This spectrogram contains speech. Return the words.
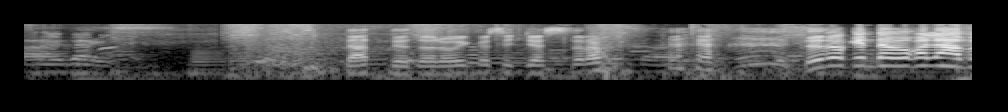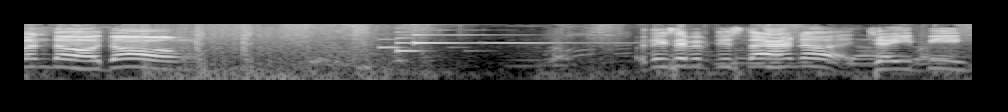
Akin guys. Dat, dudurugin ko si Jastro. Durugin daw mo kalaban daw, dong! Pwede sa 50 star ano, JB.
